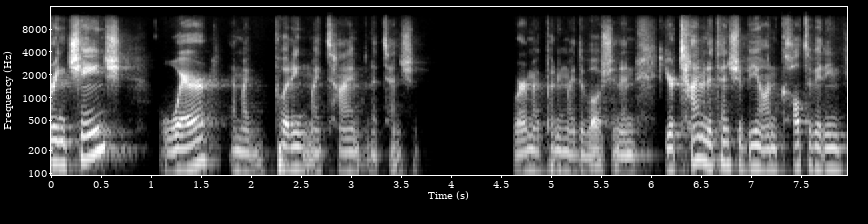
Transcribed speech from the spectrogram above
bring change where am i putting my time and attention where am i putting my devotion and your time and attention should be on cultivating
